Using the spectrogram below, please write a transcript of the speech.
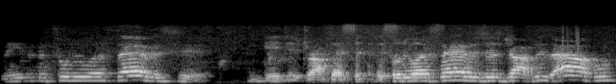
Man, even the 21 Savage shit. He did just drop that. The 21 Savage just dropped his album,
